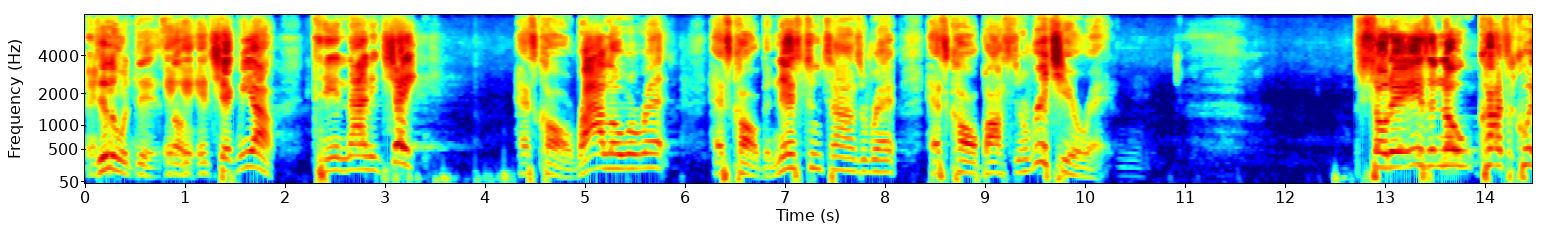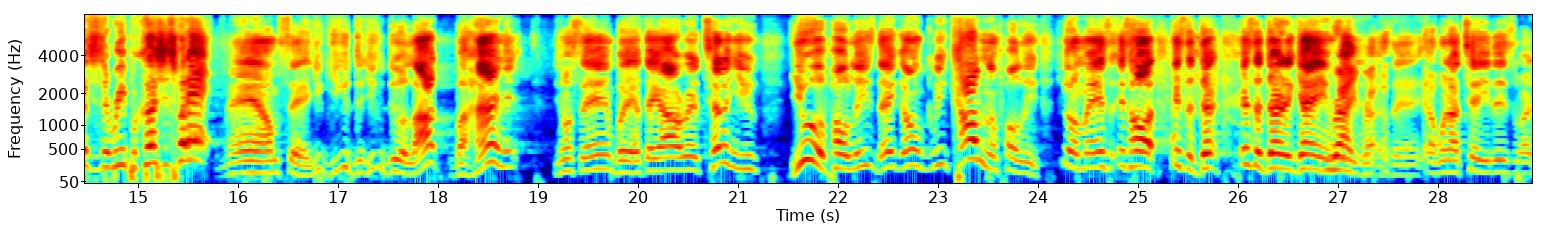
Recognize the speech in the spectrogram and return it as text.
this, dealing with that. And, So and- and check me out. 1090 Jake has called Rilo a rat, has called Finesse2Tymes a rat, has called Boston Richey a rat. So there isn't no consequences and repercussions for that. Man, I'm saying you you you could do a lot behind it. You know what I'm saying? But if they already telling you you a police, they gonna be calling the police. You know, man, it's, it's hard. It's a dirt. It's a dirty game. Right, You know bro. what I'm saying? Uh, When I tell you this, right,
